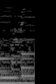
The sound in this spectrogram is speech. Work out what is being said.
Bye.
